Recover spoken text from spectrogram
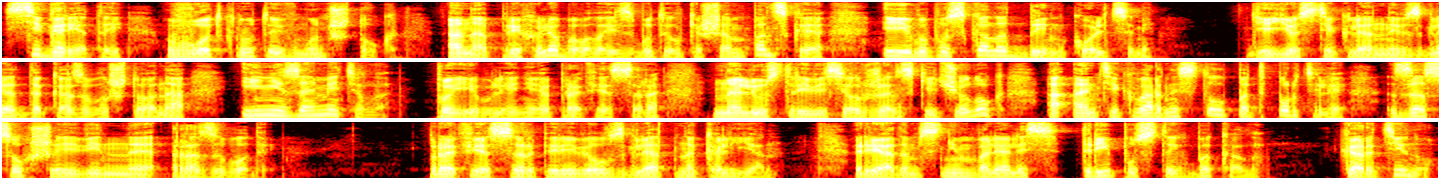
с сигаретой, воткнутой в мундштук – она прихлебывала из бутылки шампанское и выпускала дым кольцами. Ее стеклянный взгляд доказывал, что она и не заметила появления профессора. На люстре висел женский чулок, а антикварный стол подпортили засохшие винные разводы. Профессор перевел взгляд на кальян. Рядом с ним валялись три пустых бокала. Картину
